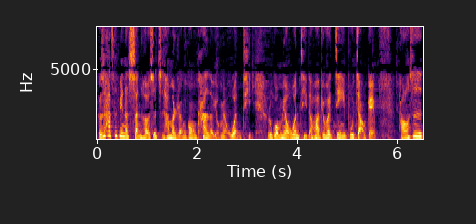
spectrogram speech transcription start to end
可是它这边的审核是指他们人工看了有没有问题，如果没有问题的话，就会进一步交给好像是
